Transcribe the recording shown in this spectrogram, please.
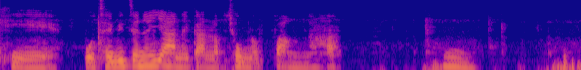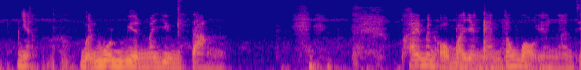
เคโปรดใช้วิจารณญาณในการรับชมรับฟังนะคะ อืม เนี่ย เหมือนวนเวียนมายืมตังค์ไพ่มันออกมาอย่างนั้นต้องบอกอย่างนั้นจ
